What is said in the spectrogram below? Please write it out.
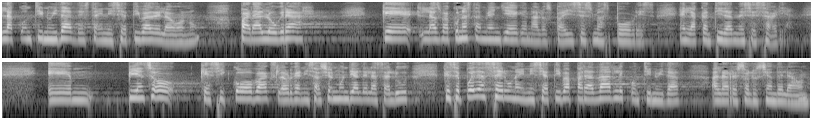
la continuidad de esta iniciativa de la ONU para lograr que las vacunas también lleguen a los países más pobres en la cantidad necesaria? Eh, pienso que si COVAX, la Organización Mundial de la Salud, que se puede hacer una iniciativa para darle continuidad a la resolución de la ONU.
